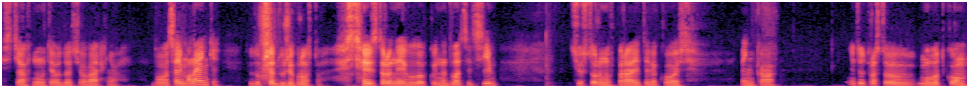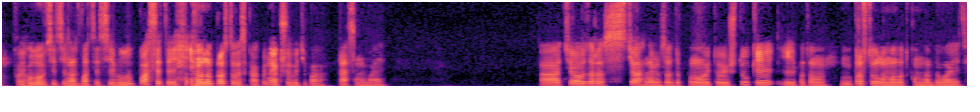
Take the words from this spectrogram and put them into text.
стягнути до цього верхнього. Бо оцей маленький, тут взагалі дуже просто. З цієї сторони головкою на 27, цю сторону впираєте в якогось пенька. І тут просто молотком по головці ці на 27 лупасите, і воно просто вискакує. Ну, якщо ви, типа, преса немає. А цього зараз стягнемо за допомогою тої штуки, і потім просто воно молотком набивається.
